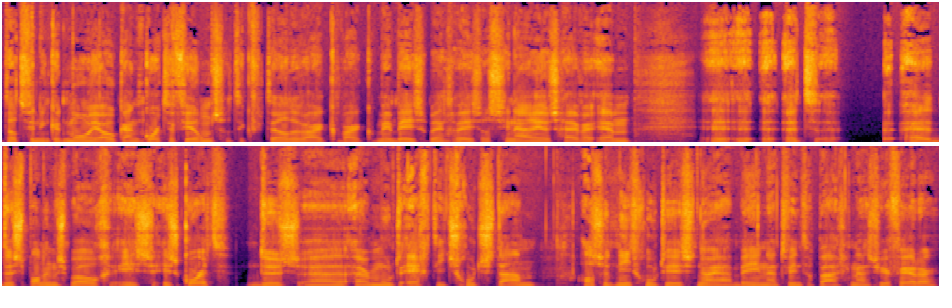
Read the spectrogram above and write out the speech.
dat vind ik het mooie ook aan korte films. Wat ik vertelde waar ik, waar ik mee bezig ben geweest als scenario schrijver. Um, het de spanningsboog is, is kort. Dus uh, er moet echt iets goed staan. Als het niet goed is, nou ja, ben je na twintig pagina's weer verder.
